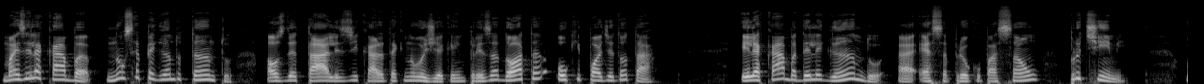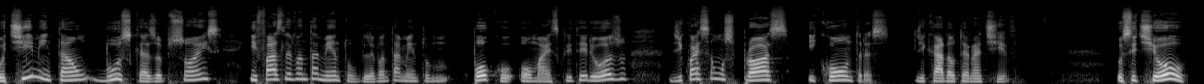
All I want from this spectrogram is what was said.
mas ele acaba não se apegando tanto aos detalhes de cada tecnologia que a empresa adota ou que pode adotar. Ele acaba delegando uh, essa preocupação para o time. O time, então, busca as opções e faz levantamento, um levantamento pouco ou mais criterioso de quais são os prós e contras de cada alternativa. O CTO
